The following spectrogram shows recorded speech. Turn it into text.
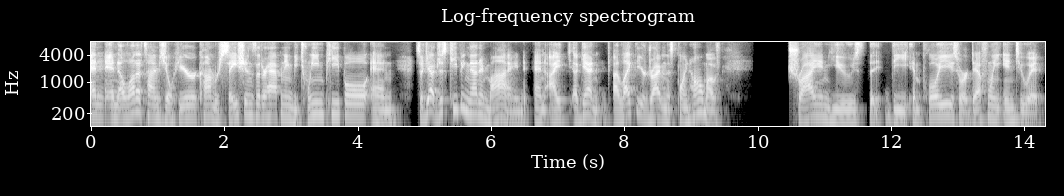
and and a lot of times you'll hear conversations that are happening between people, and so yeah, just keeping that in mind. And I again, I like that you're driving this point home of try and use the the employees who are definitely into it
